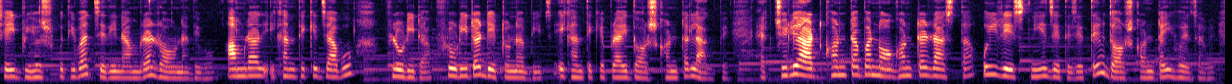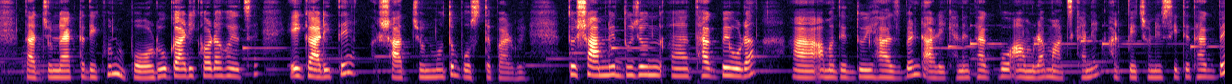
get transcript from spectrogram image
সেই বৃহস্পতিবার যেদিন আমরা রওনা দেব। আমরা এখান থেকে যাব ফ্লোরিডা ফ্লোরিডা ডেটোনা বিচ এখান থেকে প্রায় দশ ঘণ্টা লাগবে। অ্যাকচুয়ালি আট ঘণ্টা বা ন ঘণ্টার রাস্তা, ওই রেস্ট নিয়ে যেতে যেতে দশ ঘন্টাই হয়ে যাবে। তার জন্য একটা দেখুন, বড় গাড়ি করা হয়েছে। এই গাড়িতে সাতজন মতো বসতে পারবে। তো সামনের দুজন থাকবে ওরা আমাদের দুই হাজব্যান্ড আর এখানে থাকব আমরা মাঝখানে। আর পেছনের সিটে থাকবে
